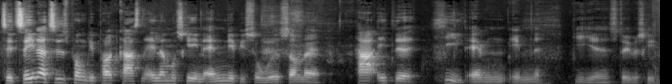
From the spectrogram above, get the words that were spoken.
til et senere tidspunkt i podcasten, eller måske en anden episode, som uh, har et uh, helt andet emne i uh, støbeskeen.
